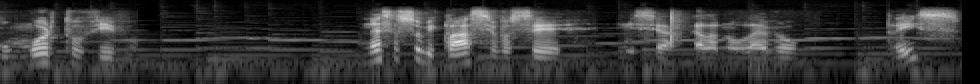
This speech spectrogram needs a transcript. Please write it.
o Morto-Vivo. Nessa subclasse você inicia ela no level 3?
